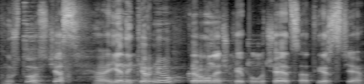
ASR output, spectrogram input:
Ну что, сейчас э, я накерню короночкой, получается, отверстие.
